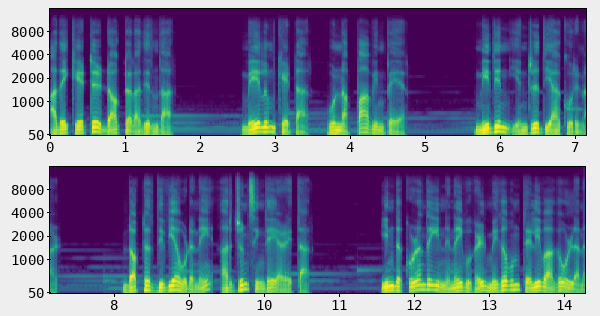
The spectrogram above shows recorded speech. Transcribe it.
அதை கேட்டு டாக்டர் அதிர்ந்தார். மேலும் கேட்டார் உன் அப்பாவின் பெயர்? நிதின் என்று தியா கூறினாள். டாக்டர் திவ்யா உடனே அர்ஜுன் சிங்கை அழைத்தார். இந்த குழந்தையின் நினைவுகள் மிகவும் தெளிவாக உள்ளன.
